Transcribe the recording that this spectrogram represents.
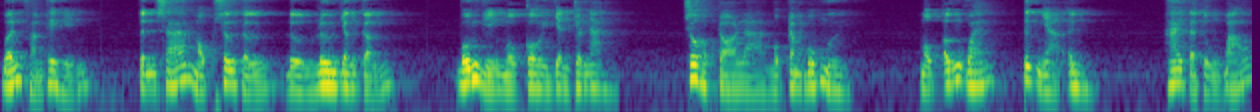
bến Phạm Thế Hiển, Tịnh xá Mộc Sơn tự, đường Lương Dân Cẩn, Bốn viện mồ côi dành cho nam. Số học trò là 140 Một ấn quán, tức nhà in, Hai tờ tuần báo.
